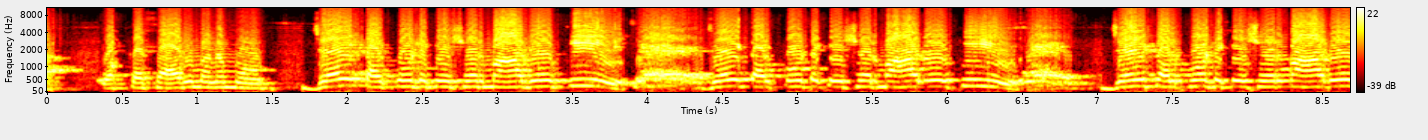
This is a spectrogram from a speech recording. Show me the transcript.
ఒక్కసారి మనము జై కర్కోటకేశ్వర మహాదేవ్కి జై కర్కోటకేశ్వర మహాదేవ్కి జై కర్కోటకేశ్వర మహాదేవ్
